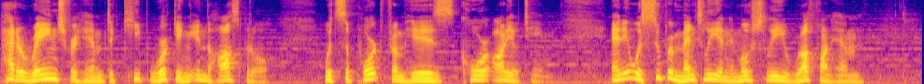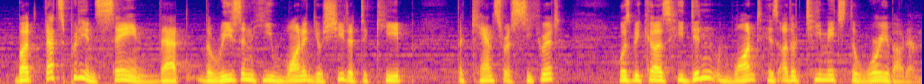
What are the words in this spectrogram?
had arranged for him to keep working in the hospital with support from his core audio team. And it was super mentally and emotionally rough on him. But that's pretty insane that the reason he wanted Yoshida to keep the cancer a secret was because he didn't want his other teammates to worry about him.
